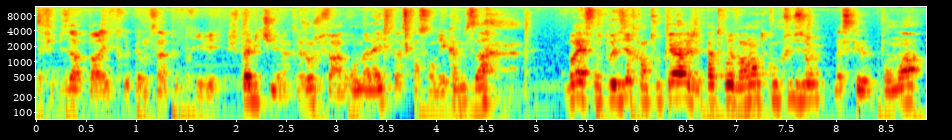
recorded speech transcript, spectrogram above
Ça fait bizarre de parler de trucs comme ça un peu privé. Je suis pas habitué, hein. un jour je vais faire un drama live, ça va se transformer comme ça. Bref, on peut dire qu'en tout cas, j'ai pas trouvé vraiment de conclusion, parce que pour moi,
